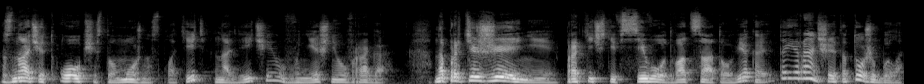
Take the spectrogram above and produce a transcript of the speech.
Значит, общество можно сплотить наличием внешнего врага. На протяжении практически всего 20 века, да и раньше это тоже было,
